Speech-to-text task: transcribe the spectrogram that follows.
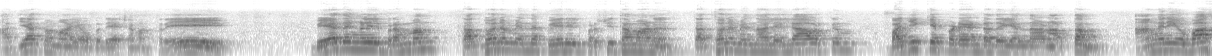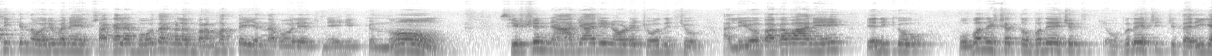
അധ്യാത്മമായ ഉപദേശമത്രേ. വേദങ്ങളിൽ ബ്രഹ്മം തദ്വനം എന്ന പേരിൽ പ്രസിദ്ധമാണ്. തദ്വനം എന്നാൽ എല്ലാവർക്കും ഭജിക്കപ്പെടേണ്ടത് എന്നാണ് അർത്ഥം. അങ്ങനെ ഉപാസിക്കുന്ന ഒരുവനെ സകല ബോധങ്ങളും ബ്രഹ്മത്തെ എന്ന പോലെ സ്നേഹിക്കുന്നു. ശിഷ്യൻ ആചാര്യനോട് ചോദിച്ചു അല്ലയോ ഭഗവാനെ എനിക്ക് ഉപനിഷത്ത് ഉപദേശി ഉപദേശിച്ചു തരിക.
